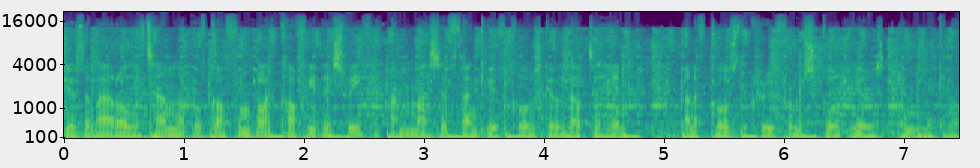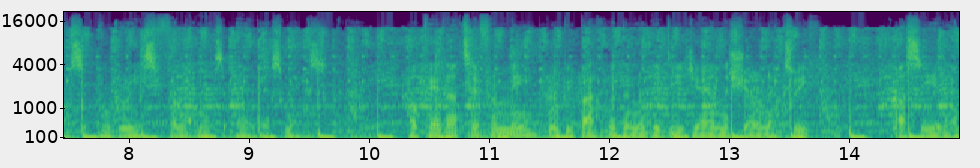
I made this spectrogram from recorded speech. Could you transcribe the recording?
just about all the time that we've got from Black Coffee this week. A massive thank you, of course, goes out to him and, of course, the crew from Scorpios in Mykonos in Greece for letting us air this mix. Okay, that's it from me. We'll be back with another DJ on the show next week. I'll see you then.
